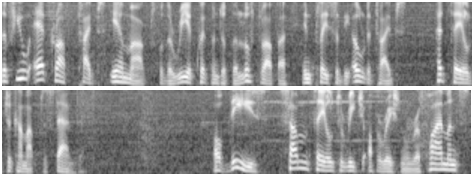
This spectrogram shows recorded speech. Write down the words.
the few aircraft types earmarked for the re-equipment of the Luftwaffe in place of the older types had failed to come up to standard. Of these, some failed to reach operational requirements,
